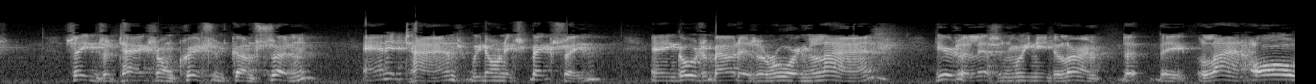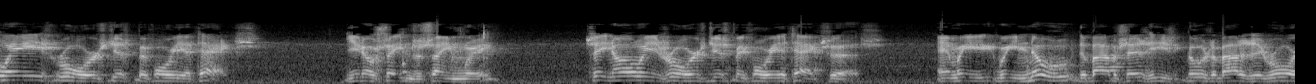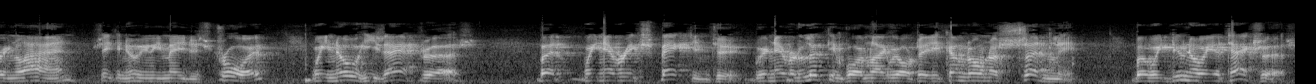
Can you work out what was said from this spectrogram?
Satan's attacks on Christians come suddenly, and at times we don't expect Satan, and goes about as a roaring lion. Here's a lesson we need to learn. The, the lion always roars just before he attacks. You know Satan's the same way. Satan always roars just before he attacks us. And we, we know the Bible says he goes about as a roaring lion, seeking whom he may destroy. We know he's after us, but we never expect him to. We're never looking for him like we ought to. He comes on us suddenly, but we do know he attacks us.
